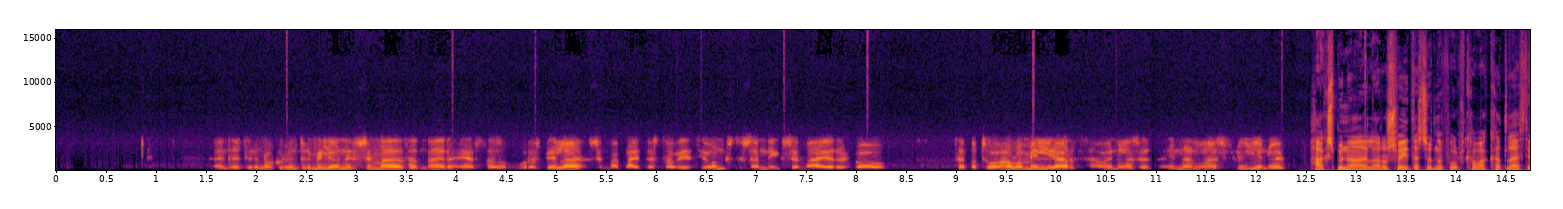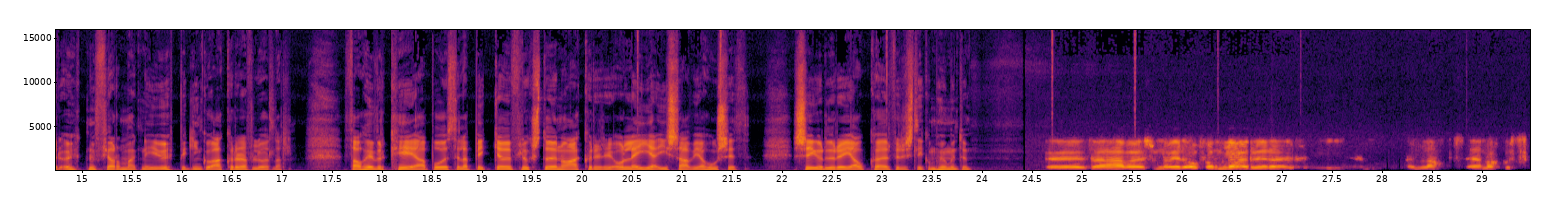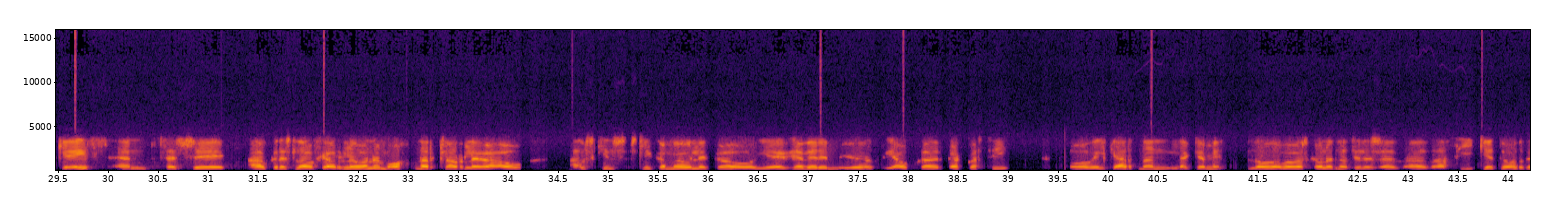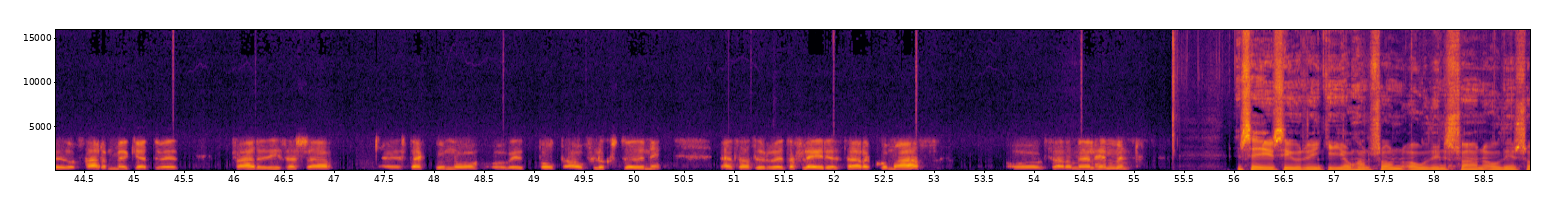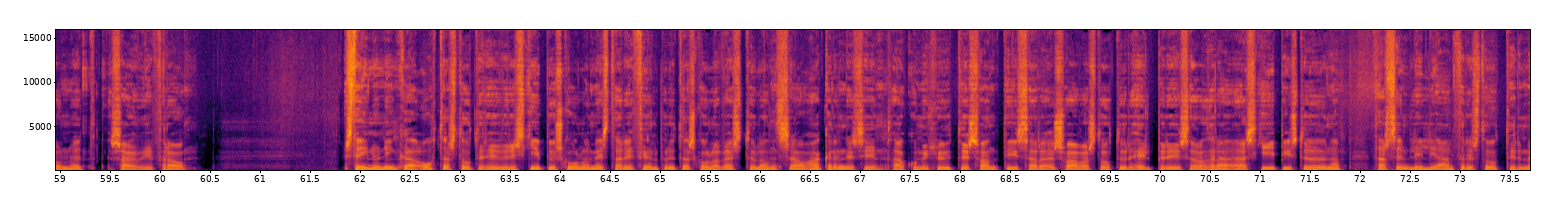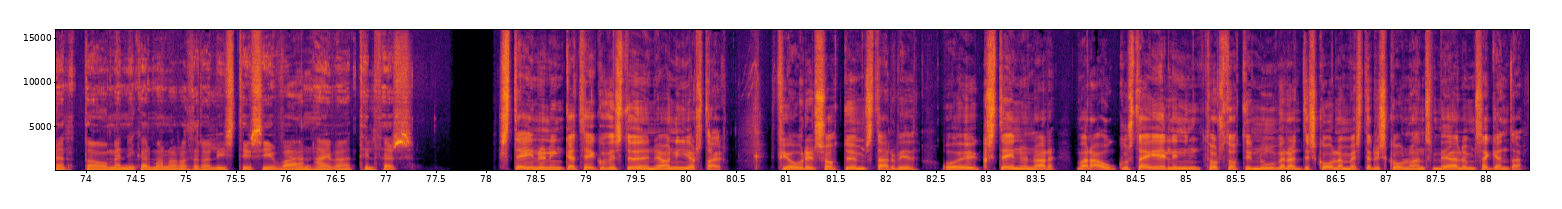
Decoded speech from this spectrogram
En þetta eru nokkur hundru miljónir sem að þarna er, er þá úr að spila sem að bætast á við þjónustu sanning sem að er upp á tæpa 2,5 miljard á innanlandsfluginu. Hagsmunaðilar og sveitarstjórnarfólk hafa kallað eftir auknu fjármagni í uppbyggingu Akureyrarflugvallar. Þá hefur KEA búið til að byggja við flugstöðin á Akureyri og leia í Savi á húsið. Sigurður er jákvæður fyrir slíkum hugmyndum. Það hafa verið óformlegar verið um, um langt eða nokkurt skeið en þessi afgræsla á fjárlegunum opnar klárlega á allskins slíka möguleika og ég hef verið mjög jákaður gagvart því og vil gerðnan leggja mitt lóð á vöðaskáleina til þess að, að, að því getur orðið og þar með getur við farið í þessa eh, stekkun og, og viðbót á flugstöðinni en það þurfur þetta fleirið þar að koma að og þar á meðal heiminn. Segir Sigur Ringi Jóhansson, Óðinn Svan Óðinsson, sagði frá. Steinun Inga Óttarstóttir hefur verið skipuð skólameistari fjölbrytaskóla Vesturlands á Akranissi. Það komi hluti Svandísar Svavastóttur þeirra að skipi stöðuna þar sem Lilja Alfredstóttir menta og menningarmannar á þeirra lísti sér vanhæfa til þess. Steinun Inga teku við stöðunni á nýjárstag. Fjórir sóttu um starfið og auk steinunar var Ágústa Elin Ingtórstóttir núverandi skólameistari skólans meðal umsækjanda.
